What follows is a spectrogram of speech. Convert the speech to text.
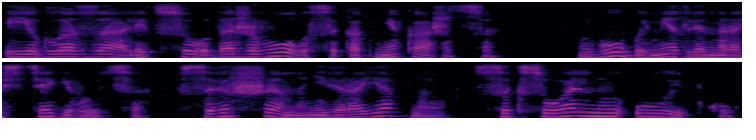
Ее глаза, лицо, даже волосы, как мне кажется. Губы медленно растягиваются в совершенно невероятную сексуальную улыбку.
